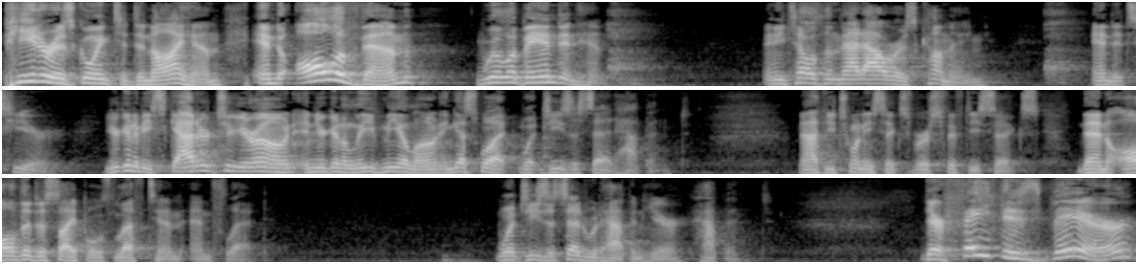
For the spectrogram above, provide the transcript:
Peter is going to deny him, and all of them will abandon him. And he tells them that hour is coming, and it's here. You're going to be scattered to your own, and you're going to leave me alone. And guess what? What Jesus said happened. Matthew 26, verse 56. Then all the disciples left him and fled. what Jesus said would happen here happened. Their faith is there.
